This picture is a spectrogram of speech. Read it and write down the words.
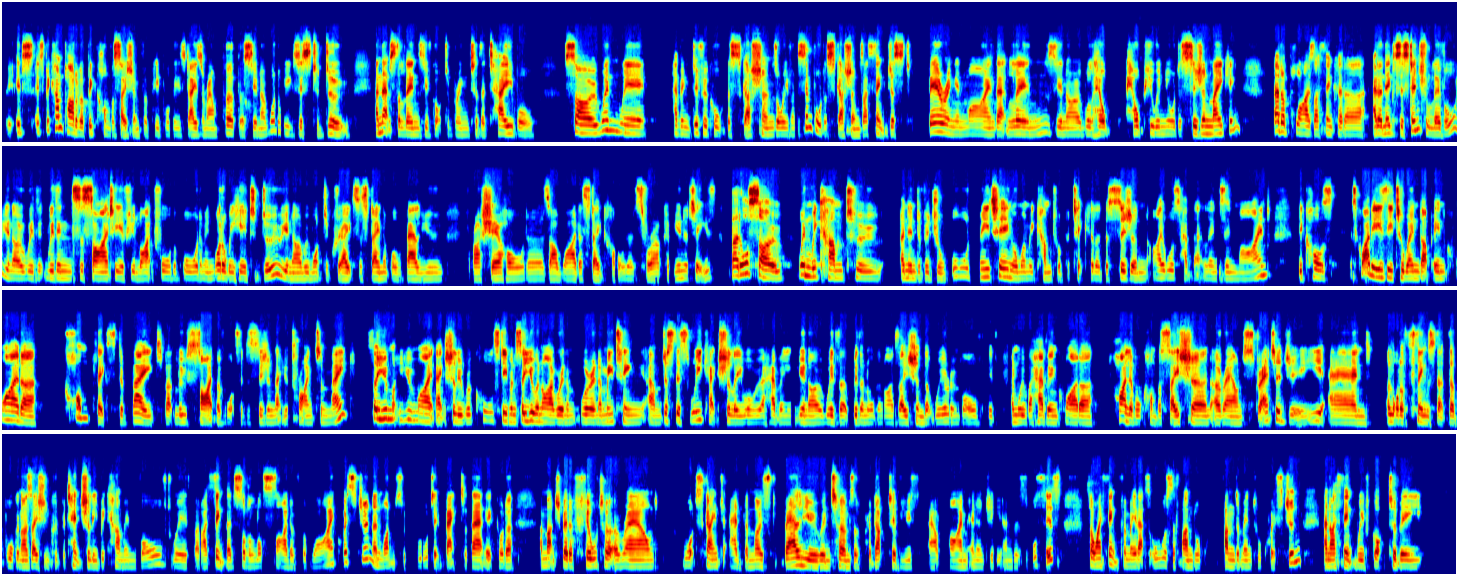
it's it's become part of a big conversation for people these days around purpose. You know, what do we exist to do? And that's the lens you've got to bring to the table. So when we're having difficult discussions or even simple discussions, I think just bearing in mind that lens, you know, will help help you in your decision making that applies, I think, at a at an existential level, you know, with, within society, if you like, for the board. I mean, what are we here to do? You know, we want to create sustainable value for our shareholders, our wider stakeholders, for our communities. But also, when we come to an individual board meeting or when we come to a particular decision, I always have that lens in mind because it's quite easy to end up in quite a complex debate, but lose sight of what's the decision that you're trying to make. So you you might actually recall, Steven. So you and I were in a were in a meeting um, just this week, actually, where we were having, you know, with a, with an organisation that we're involved with, and we were having quite a high level conversation around strategy and a lot of things that the organisation could potentially become involved with. But I think they'd sort of lost sight of the why question, and once we brought it back to that, it got a a much better filter around what's going to add the most value in terms of productive use of our time, energy, and resources. So I think for me, that's always a fund- fundamental question. And I think we've got to be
